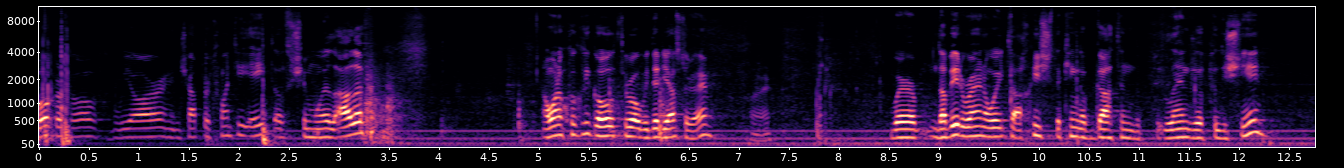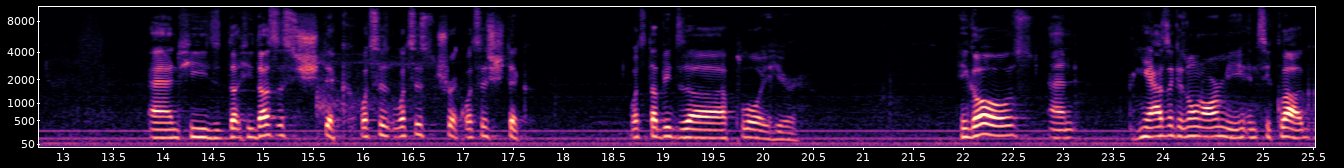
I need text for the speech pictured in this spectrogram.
Boker Tov. We are in chapter 28 of Shemuel Aleph. I want to quickly go through what we did yesterday, All right. where David ran away to Achish, the king of Gath in the land of the Pelishtim. And he's, he does this shtick. What's his, what's his trick? What's his shtick? What's David's uh, ploy here? He goes and he has like his own army in Siklag,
